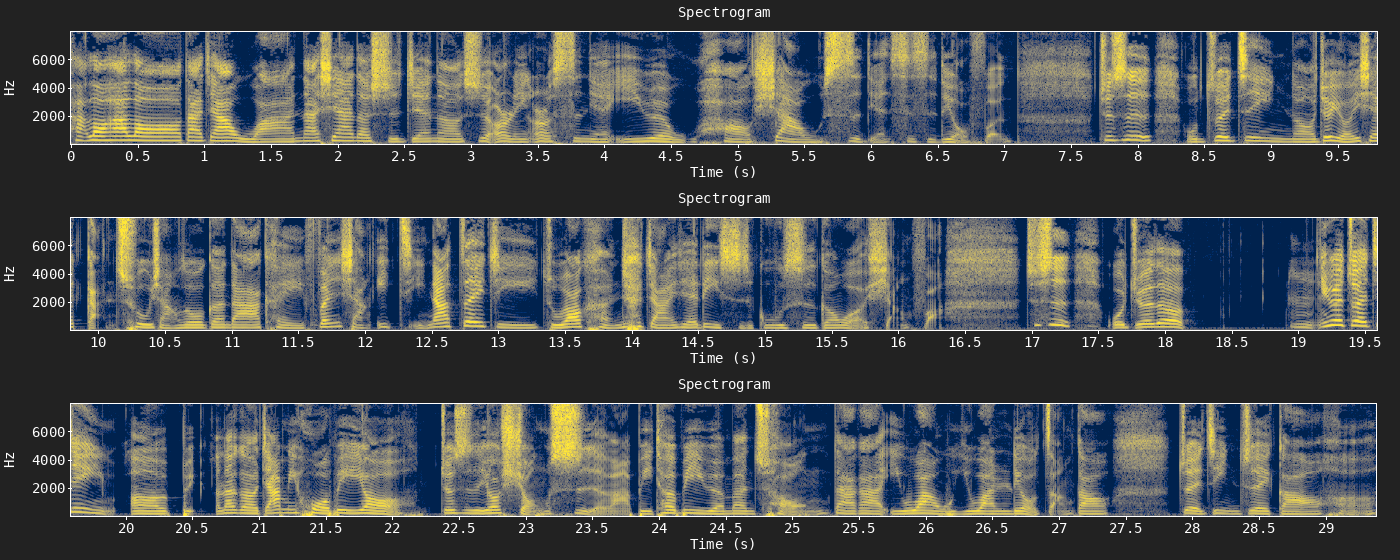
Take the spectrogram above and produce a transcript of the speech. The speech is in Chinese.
Hello Hello，大家午安。那现在的时间呢是二零二四年一月五号下午四点四十六分。就是我最近呢就有一些感触，想说跟大家可以分享一集。那这一集主要可能就讲一些历史故事跟我的想法。就是我觉得，嗯，因为最近呃，比那个加密货币又就是又熊市了嘛，比特币原本从大概一万五、一万六涨到最近最高和。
